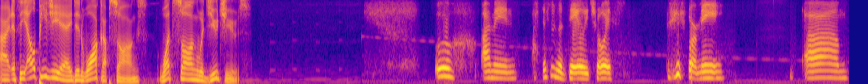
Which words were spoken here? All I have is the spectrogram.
All right, if the LPGA did walk-up songs, what song would you choose? Ooh, I mean, this is a daily choice for me. Um,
